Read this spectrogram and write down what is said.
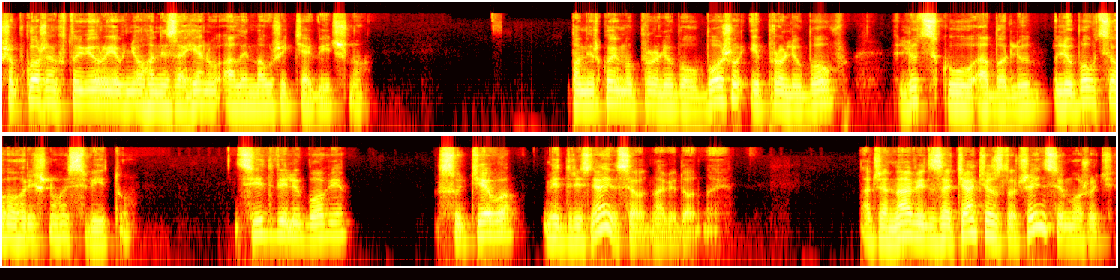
щоб кожен, хто вірує в нього, не загинув, але мав життя вічно. Поміркуємо про любов Божу і про любов людську або любов цього грішного світу. Ці дві любові суттєво відрізняються одна від одної. Адже навіть затяті злочинці можуть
